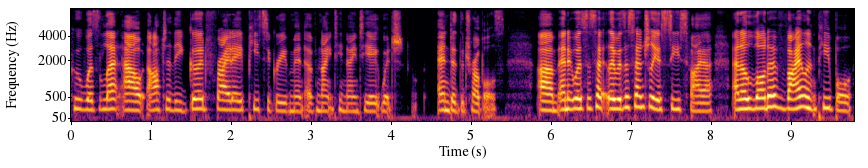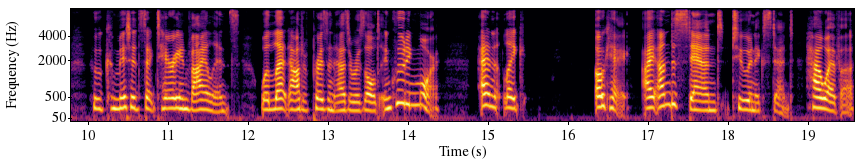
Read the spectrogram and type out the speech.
who was let out after the Good Friday Peace Agreement of 1998, which ended the troubles. Um, and it was it was essentially a ceasefire, and a lot of violent people who committed sectarian violence were let out of prison as a result, including Moore. And like, okay, I understand to an extent. However,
